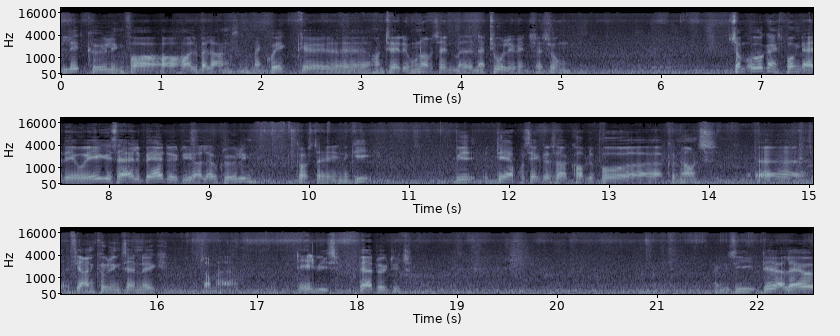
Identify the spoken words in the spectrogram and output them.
lidt køling for at holde balancen. Man kunne ikke øh, håndtere det 100% med naturlig ventilation. Som udgangspunkt er det jo ikke særlig bæredygtigt at lave køling. Det koster energi. Vi, det her projekt er så koblet på uh, Københavns uh, fjernkølingsanlæg, som er delvis bæredygtigt. Man kan sige, det at lave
